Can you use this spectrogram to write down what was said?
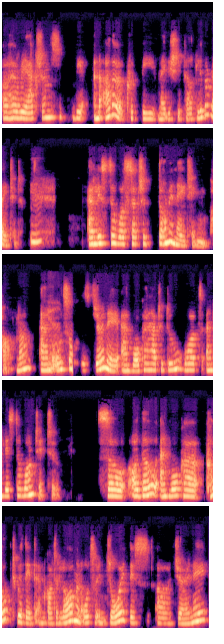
uh, her reactions. The another could be maybe she felt liberated. Mm-hmm. And Lister was such a dominating partner. And yeah. also this journey, and Walker had to do what Anne Lister wanted to. So, although Anne Walker coped with it and got along and also enjoyed this uh, journey,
